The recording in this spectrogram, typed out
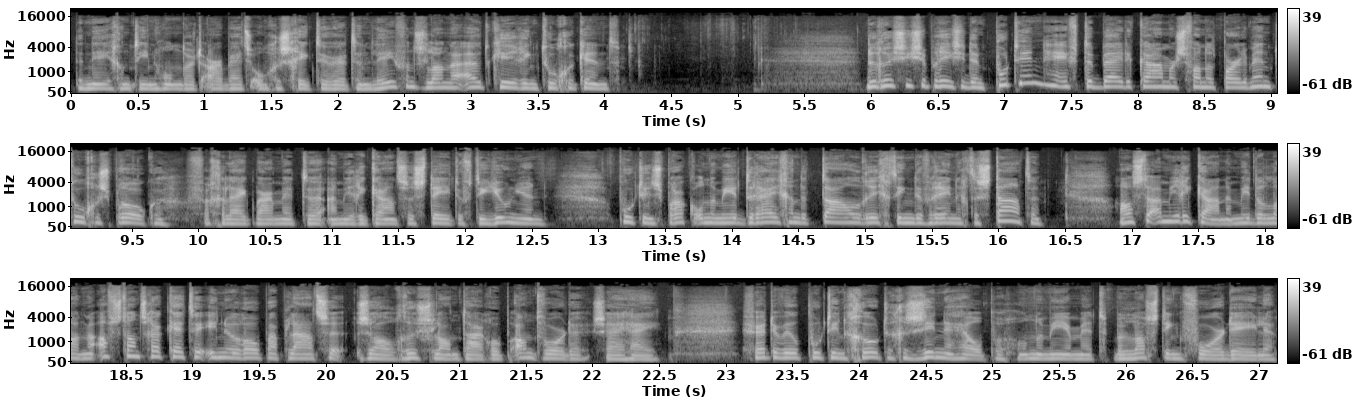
De 1900 arbeidsongeschikten werd een levenslange uitkering toegekend. De Russische president Poetin heeft de beide kamers van het parlement toegesproken, vergelijkbaar met de Amerikaanse State of the Union. Poetin sprak onder meer dreigende taal richting de Verenigde Staten. Als de Amerikanen middellange afstandsraketten in Europa plaatsen, zal Rusland daarop antwoorden, zei hij. Verder wil Poetin grote gezinnen helpen, onder meer met belastingvoordelen.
